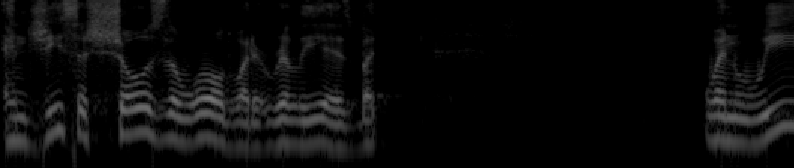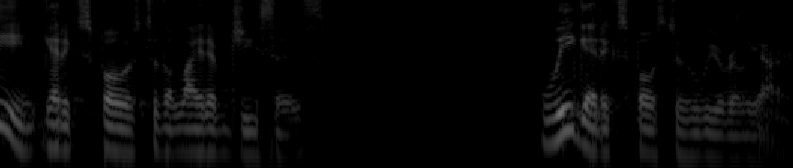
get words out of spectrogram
And Jesus shows the world what it really is. But when we get exposed to the light of Jesus, we get exposed to who we really are.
